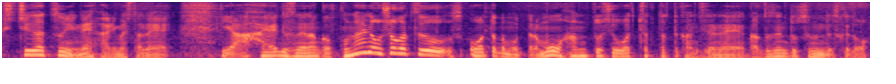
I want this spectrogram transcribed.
7月にね入りましたね。いや早いですね。なんかこの間お正月終わったと思ったらもう半年終わっちゃったって感じでね愕然とするんですけど、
